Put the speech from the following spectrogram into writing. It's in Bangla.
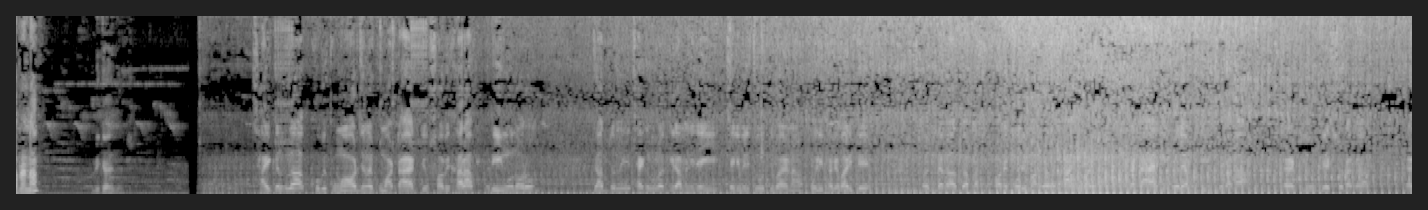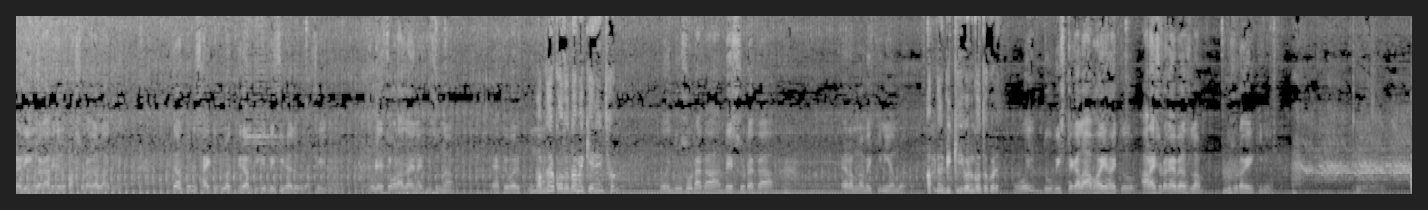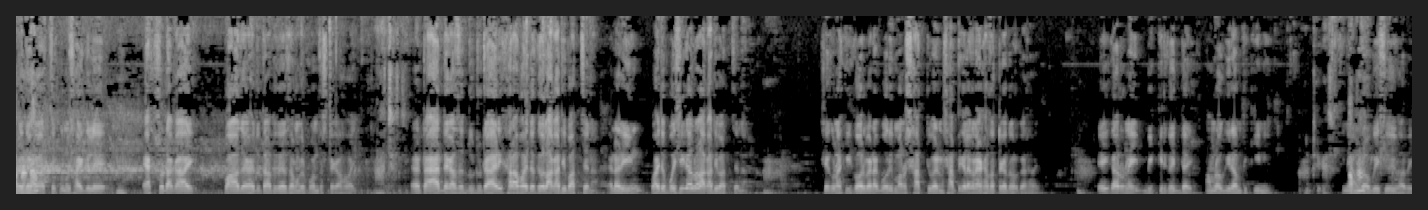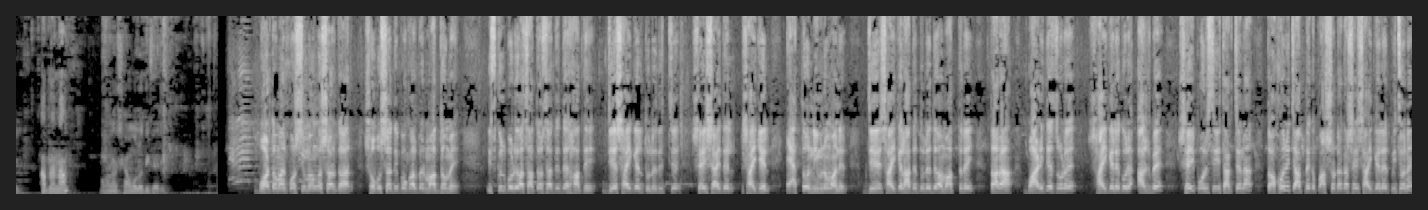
আপনার নাম? বিকাশ দাস। সাইকেলগুলো খুবই কুমা অরিজিনাল কুমা। টায়ার টিউব সবই খারাপ, রিংও নরম। যার জন্যই সাইকেলগুলো গ্রামে নিজেই ছেলেবেলে চড়তে পারে না, পড়ে থাকে বাড়িতে। হয়তো দেখা যাচ্ছে আপনার অনেক গরিব মানুষ খাটতে পারে না। টায়ার কিনতে হলে এখন তিনশো টাকা, একটা টিউব দেড়শো টাকা, একটা রিং লাগাতে গেলেও পাঁচশো টাকা লাগে। যার জন্য সাইকেলগুলো গ্রাম থেকে বেশি ভ্যালু ওরা ছেলেবেলে বলে চড়া যায় না, কিছু না। একেবারে কুমা আপনার কত দামে কেনেন সব? ওই দুশো টাকা দেড়শো টাকা এরম দামে কিনি আমরা। আপনার বিক্রি করেন কত করে? ওই দু বিশ টাকা লাভ হয় হয়তো আড়াইশো টাকায় বেচলাম দুশো টাকায় কিনি। দেখা যাচ্ছে কোনো সাইকেলে একশো টাকায় পাওয়া যায় হয়তো তাতে দেখা আমাকে পঞ্চাশ টাকা হয়। আচ্ছা আচ্ছা। একটা টায়ার দেখা যাচ্ছে দুটো টায়ারই খারাপ হয়তো কেউ লাগাতে পারছে না। একটা রিং হয়তো বসে গেল লাগাতে পারছে না। সেগুলো কি করবে? একটা গরিব মানুষ সারতে পারে না। সারতে গেলে এখন এক হাজার টাকা দরকার হয়। এই কারণেই বিক্রি করে দেয় আমরাও গ্রাম থেকে কিনি। ঠিক আছে। কিনে আমরাও বেশি ওইভাবেই আপনার নাম? আমার নাম শ্যামল অধিকারী। বর্তমান পশ্চিমবঙ্গ সরকার সবুজ সাথী প্রকল্পের মাধ্যমে স্কুল পড়ুয়া ছাত্রছাত্রীদের হাতে যে সাইকেল তুলে দিচ্ছে সেই সাইকেল সাইকেল এত নিম্নমানের যে সাইকেল হাতে তুলে দেওয়া মাত্রই তারা বাড়িতে চড়ে সাইকেলে করে আসবে, সেই পরিস্থিতি থাকছে না। তখনই চার থেকে পাঁচশো টাকা সেই সাইকেলের পিছনে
